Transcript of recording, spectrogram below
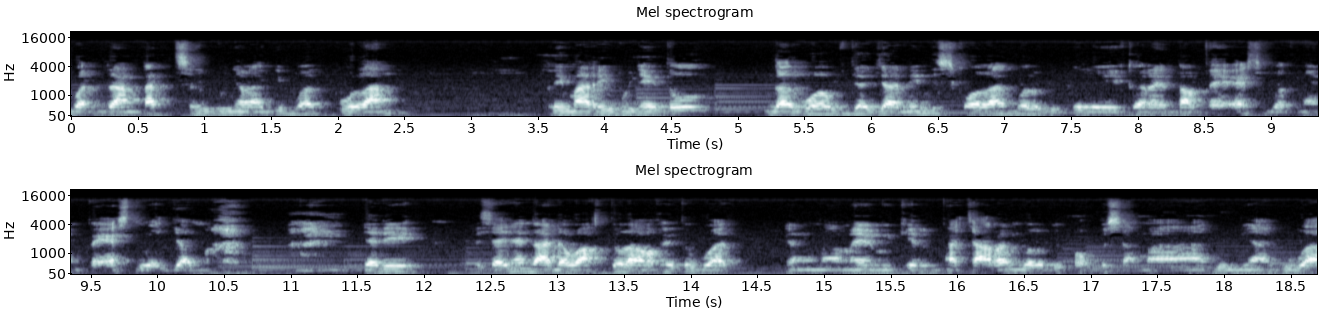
Buat berangkat seribunya lagi buat pulang. lima ribunya itu nggak gua jajanin di sekolah. Gua lebih pilih ke rental PS buat main PS 2 jam. Jadi biasanya nggak ada waktu lah waktu itu buat yang namanya mikir pacaran gue lebih fokus sama dunia gue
